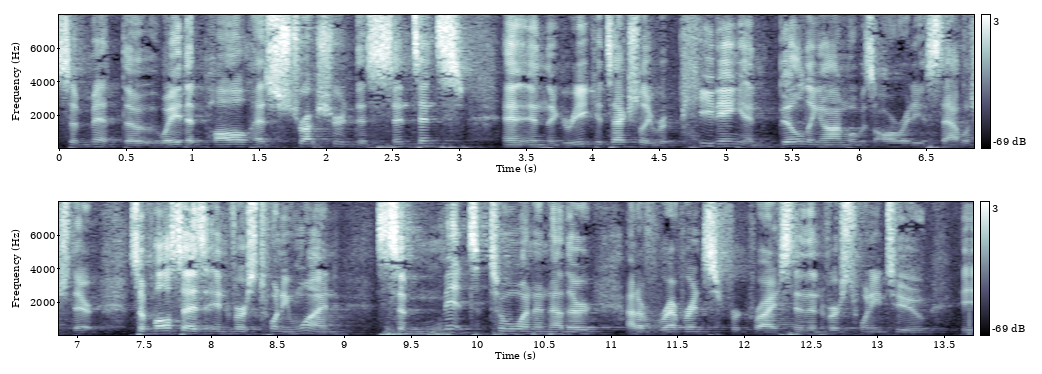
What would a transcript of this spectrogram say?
submit. The way that Paul has structured this sentence and in the Greek, it's actually repeating and building on what was already established there. So Paul says in verse 21, submit to one another out of reverence for Christ. And then verse 22, he,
